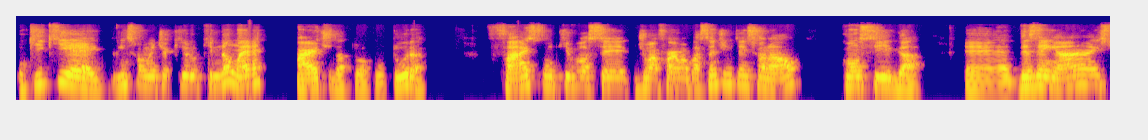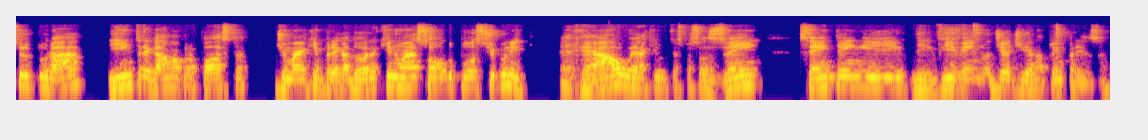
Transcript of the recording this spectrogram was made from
o que que é, e principalmente aquilo que não é parte da tua cultura, faz com que você, de uma forma bastante intencional, consiga é, desenhar, estruturar e entregar uma proposta de marca empregadora que não é só o do post bonito. É real, é aquilo que as pessoas veem, sentem e, e, vivem no dia a dia na tua empresa.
